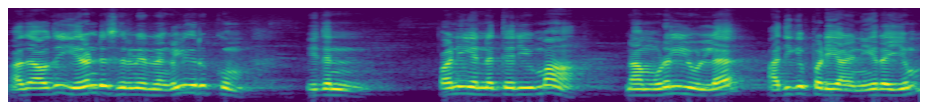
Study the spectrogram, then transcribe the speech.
அதாவது இரண்டு சிறுநீரகங்கள் இருக்கும். இதன் பணி என்ன தெரியுமா? நம் உடலில் உள்ள அதிகப்படியான நீரையும்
